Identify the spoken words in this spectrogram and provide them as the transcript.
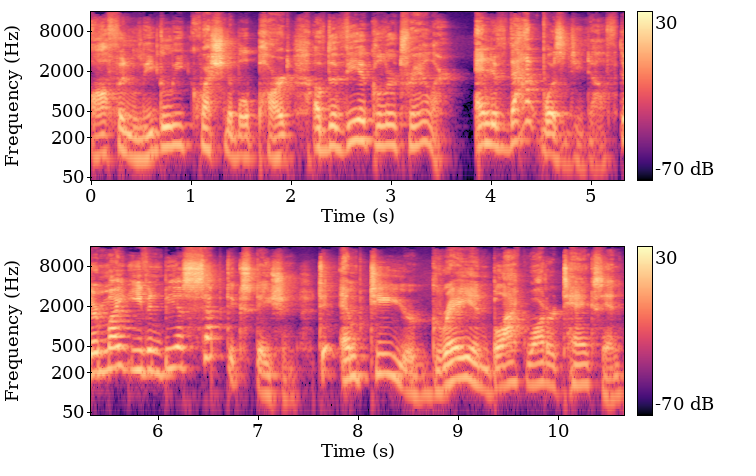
often legally questionable part of the vehicle or trailer. And if that wasn't enough, there might even be a septic station to empty your gray and black water tanks in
